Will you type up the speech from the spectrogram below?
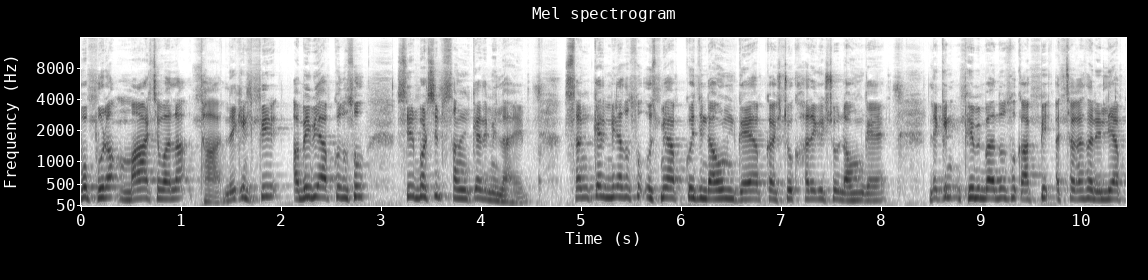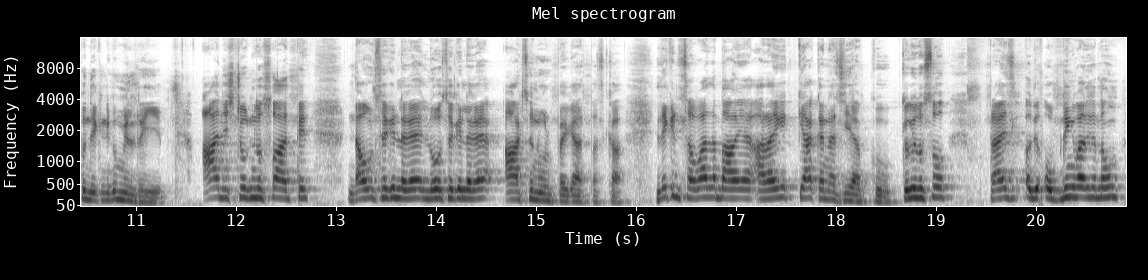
वो पूरा मार्च वाला था। लेकिन फिर अभी भी आपको दोस्तों, सिर्फ़ और सिर्फ़ संकेत मिला है। संकेत मिला दोस्तों, उसमें आपको डाउन गया आपका स्टॉक हर एक स्टॉक डाउन गया है। लेकिन फिर भी बात दोस्तों, काफ़ी अच्छा खासा रैली आपको देखने को मिल रही है। आज स्टॉक दोस्तों, आज फिर डाउन सेकेंड लगाया लो सेकेंड लगाया, आठ सौ नौ रुपये के आसपास का। लेकिन सवाल अब आ रहा है कि क्या करना चाहिए आपको? क्योंकि दोस्तों प्राइस अगर ओपनिंग की बात करता हूँ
